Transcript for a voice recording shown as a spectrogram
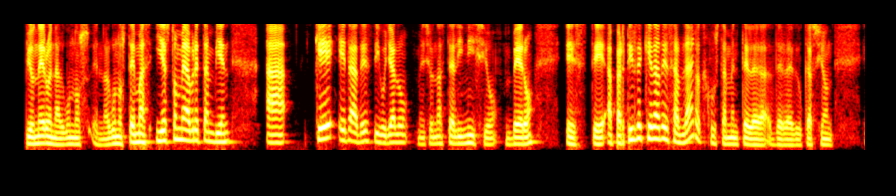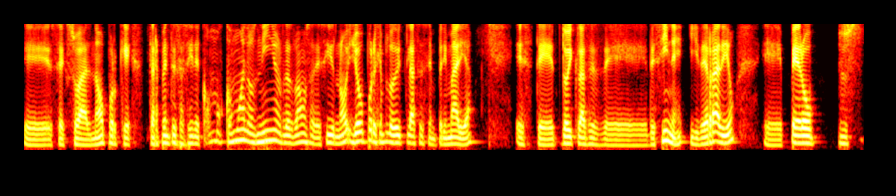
pionero en algunos, en algunos temas y esto me abre también a ¿Qué edades, digo, ya lo mencionaste al inicio, Vero, este, a partir de qué edades hablar justamente de la, educación eh, sexual, ¿no? Porque de repente es así de cómo, cómo a los niños les vamos a decir, ¿no? Yo, por ejemplo, doy clases en primaria, este, doy clases de, cine y de radio, eh, pero pues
